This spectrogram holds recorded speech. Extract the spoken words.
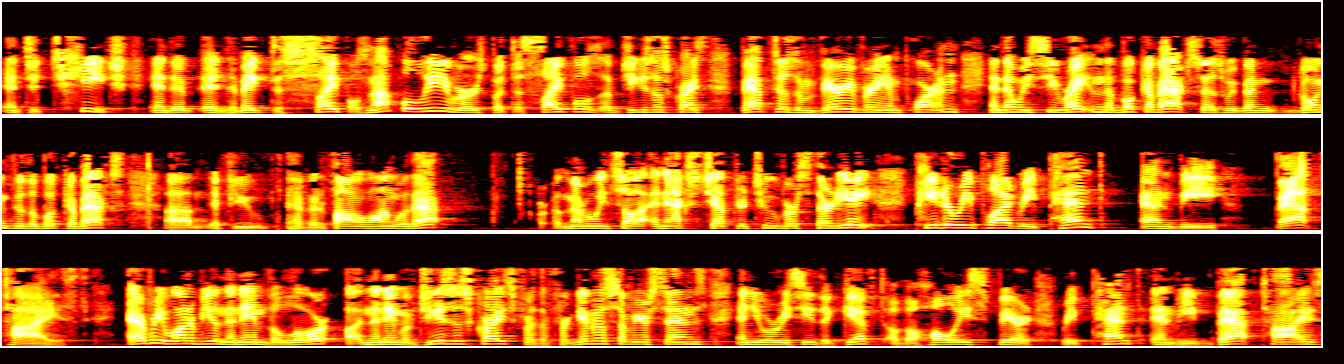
and to teach and to, and to make disciples, not believers, but disciples of Jesus Christ. Baptism, very, very important. And then we see right in the book of Acts, as we've been going through the book of Acts, um, if you have been following along with that, Remember, we saw in Acts chapter 2, verse 38. Peter replied, Repent and be baptized every one of you in the name of the Lord, uh, in the name of Jesus Christ for the forgiveness of your sins, and you will receive the gift of the Holy Spirit. Repent and be baptized.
